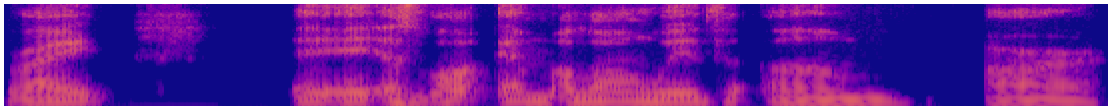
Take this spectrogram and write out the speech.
right? It, as long um, along with um our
